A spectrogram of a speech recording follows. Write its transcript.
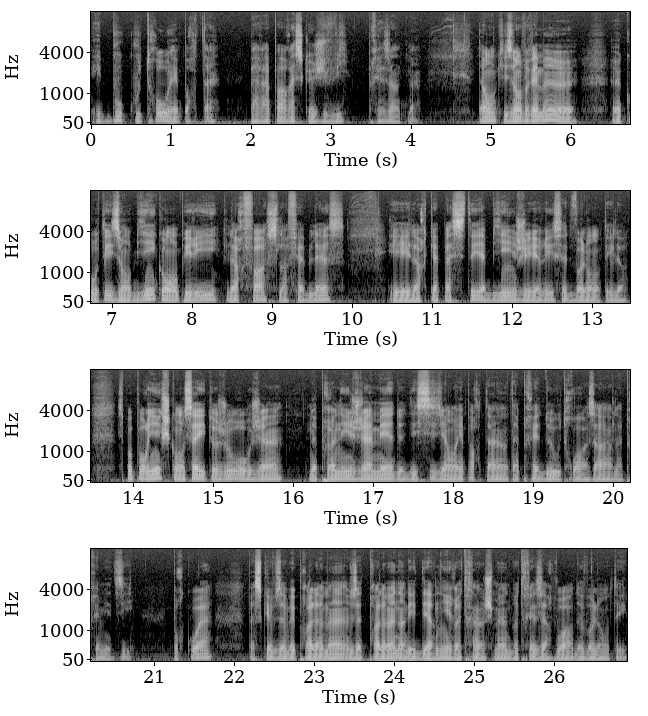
est beaucoup trop important par rapport à ce que je vis présentement. Donc, ils ont vraiment un, côté, ils ont bien compris leurs forces, leurs faiblesses et leur capacité à bien gérer cette volonté-là. C'est pas pour rien que je conseille toujours aux gens ne prenez jamais de décision importante après deux ou trois heures l'après-midi. Pourquoi? Parce que vous, êtes probablement dans les derniers retranchements de votre réservoir de volonté.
